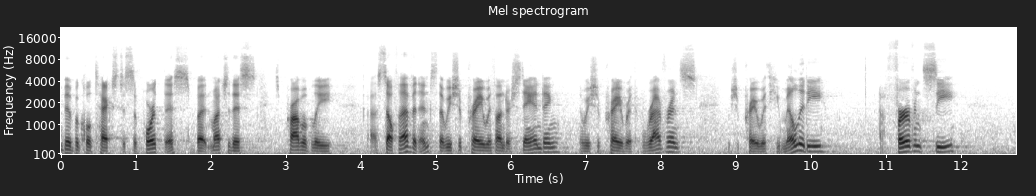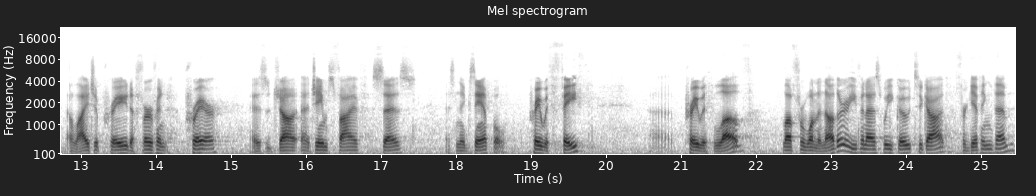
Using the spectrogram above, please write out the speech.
biblical text to support this, but much of this is probably uh, self evident that we should pray with understanding, that we should pray with reverence, should pray with humility, fervency. Elijah prayed a fervent prayer, as John, uh, James 5 says, as an example. Pray with faith, uh, pray with love, love for one another, even as we go to God, forgiving them.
